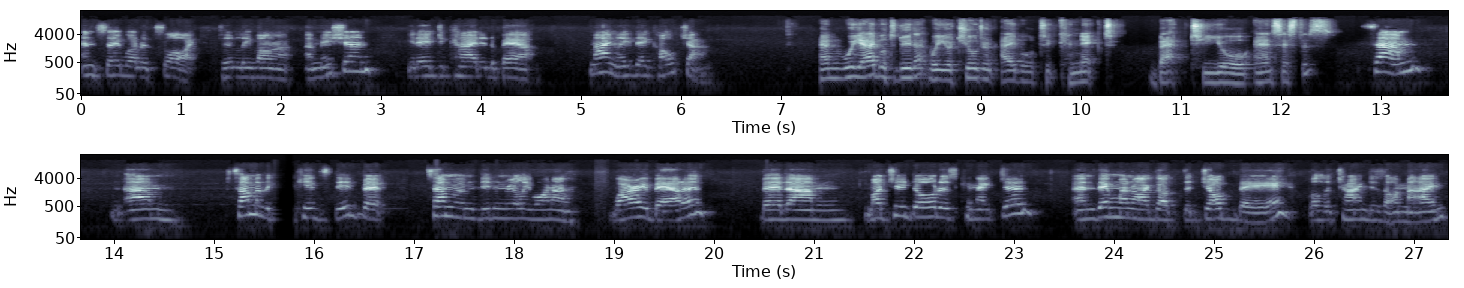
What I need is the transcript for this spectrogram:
and see what it's like to live on a, a mission, get educated about mainly their culture. And were you able to do that? Were your children able to connect back to your ancestors? Some, um, some of the kids did, but some of them didn't really want to worry about it. But um, my two daughters connected. And then when I got the job there, well, the changes I made,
